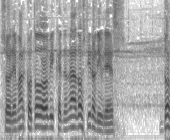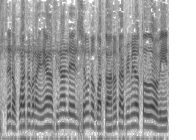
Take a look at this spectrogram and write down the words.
sobre Marco Todovic que tendrá dos tiros libres. 2-0-4 para que llegue al final del segundo cuarto. Anota el primero Todovic.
